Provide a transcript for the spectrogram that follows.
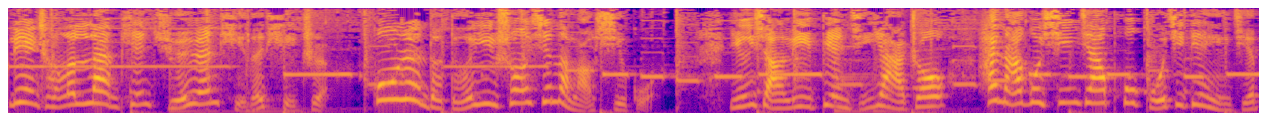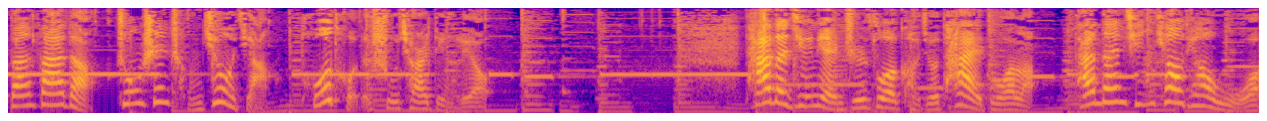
练成了烂片绝缘体的体质，公认的德艺双馨的老戏骨，影响力遍及亚洲，还拿过新加坡国际电影节颁发的终身成就奖，妥妥的书圈顶流。他的经典之作可就太多了，弹弹琴、跳跳舞、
